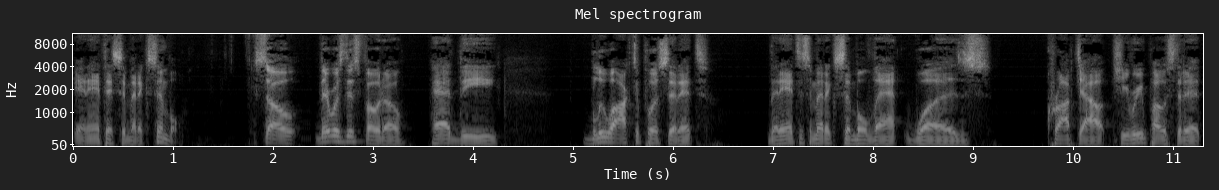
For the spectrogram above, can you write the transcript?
an anti-Semitic symbol. So there was this photo had the blue octopus in it, that anti-Semitic symbol that was cropped out. She reposted it.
